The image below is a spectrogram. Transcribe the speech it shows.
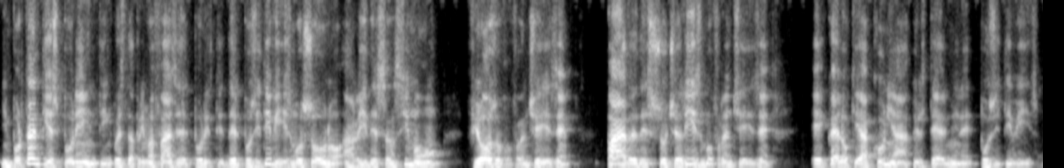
Importanti esponenti in questa prima fase del, del positivismo sono Henri de Saint-Simon, filosofo francese, padre del socialismo francese e quello che ha coniato il termine positivismo,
